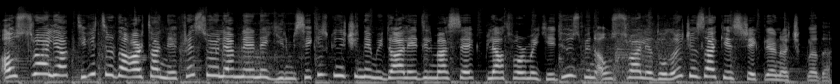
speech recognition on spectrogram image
Avustralya, Twitter'da artan nefret söylemlerine 28 gün içinde müdahale edilmezse platforma 700 bin Avustralya doları ceza keseceklerini açıkladı.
